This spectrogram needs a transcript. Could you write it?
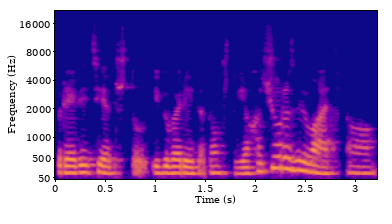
приоритет что, и говорит о том, что я хочу развивать а,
